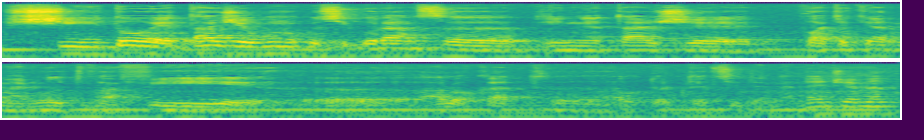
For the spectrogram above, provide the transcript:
Și două etaje, unul cu siguranță din etaje, poate chiar mai mult, va fi uh, alocat uh, autorității de management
